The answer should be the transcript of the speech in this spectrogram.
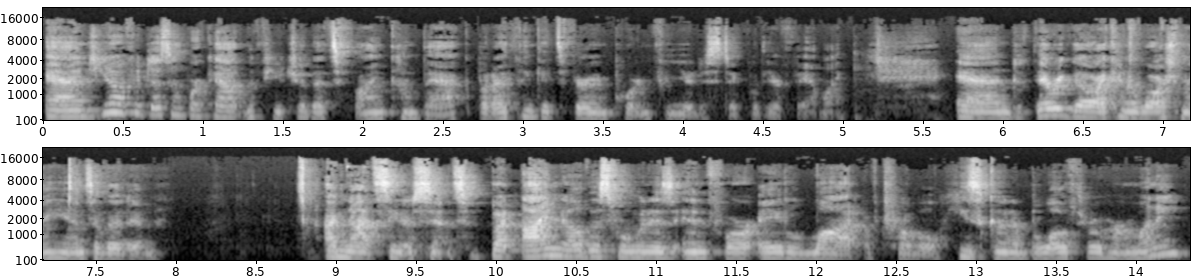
And, you know, if it doesn't work out in the future, that's fine, come back. But I think it's very important for you to stick with your family. And there we go. I kind of washed my hands of it and I've not seen her since, but I know this woman is in for a lot of trouble. He's going to blow through her money,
